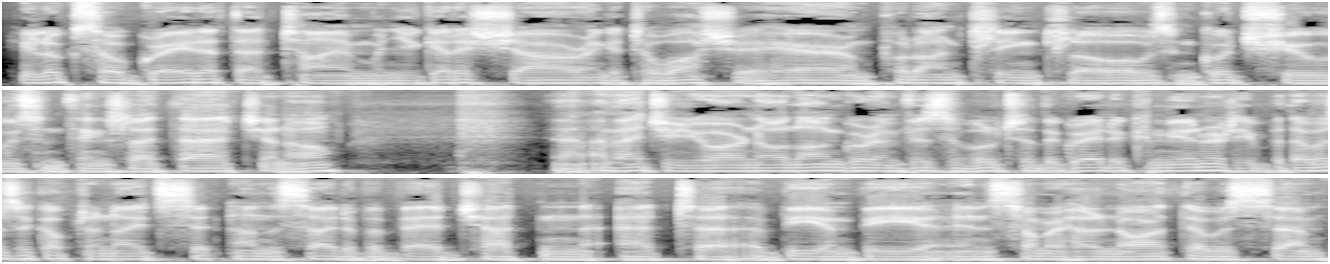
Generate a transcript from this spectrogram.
he looked so great at that time when you get a shower and get to wash your hair and put on clean clothes and good shoes and things like that. You know. Uh, imagine you are no longer invisible to the greater community, but there was a couple of nights sitting on the side of a bed chatting at uh, a B&B in Summerhill North. There was um,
